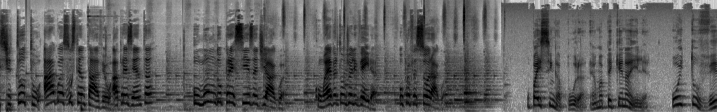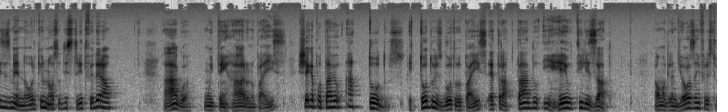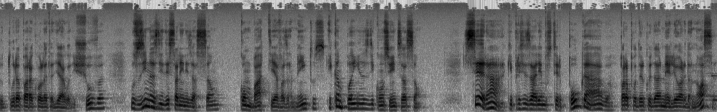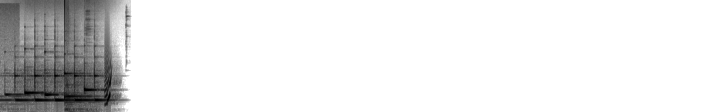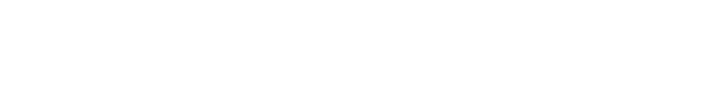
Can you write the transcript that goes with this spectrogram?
Instituto Água Sustentável apresenta O Mundo Precisa de Água, com Everton de Oliveira, o professor Água. O país Singapura é uma pequena ilha, oito vezes menor que o nosso Distrito Federal. A água, um item raro no país, chega potável a todos e todo o esgoto do país é tratado e reutilizado. Há uma grandiosa infraestrutura para a coleta de água de chuva, usinas de dessalinização, combate a vazamentos e campanhas de conscientização. Será que precisaremos ter pouca água para poder cuidar melhor da nossa?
